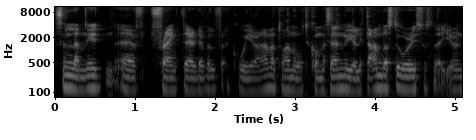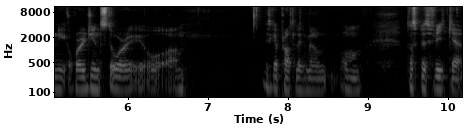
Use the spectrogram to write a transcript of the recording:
sen lämnar ju eh, Frank Daredevil för att gå och göra annat och han återkommer sen och gör lite andra stories och sådär, gör en ny origin story och um, vi ska prata lite mer om, om de specifika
